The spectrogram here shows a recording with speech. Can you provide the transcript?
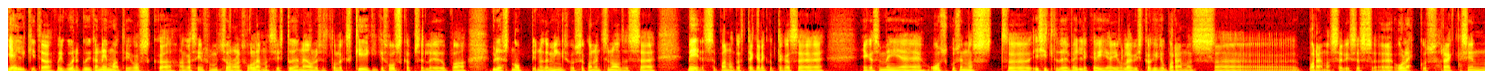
jälgida või kui kui ka nemad ei oska, aga see informatsioon oleks olemas, siis tõenäoliselt oleks keegi, kes oskab selle juba üles noppinud ja mingisugusesse konventsionaalsesse meediasse pannud, et tegelikult ega see, ega see meie oskus ennast äh, esitleda ja välja käia ei ole vist ka kõige paremas, äh, paremas sellises äh, olekus, rääkisin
